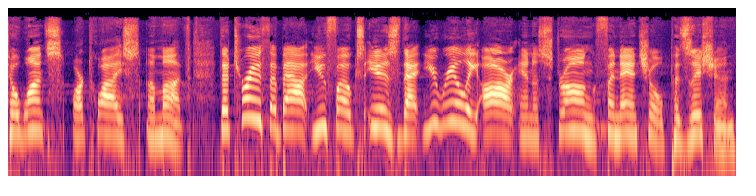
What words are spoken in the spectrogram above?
to once or twice a month. The truth about you folks is that you really are in a strong financial position.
